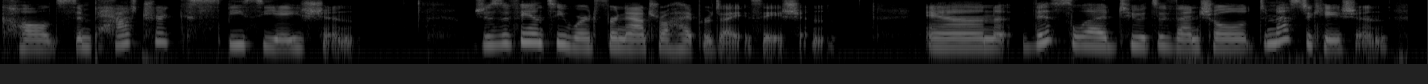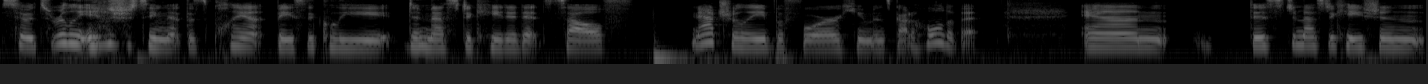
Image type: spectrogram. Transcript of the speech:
called sympatric speciation, which is a fancy word for natural hybridization and this led to its eventual domestication. So it's really interesting that this plant basically domesticated itself naturally before humans got a hold of it. And this domestication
